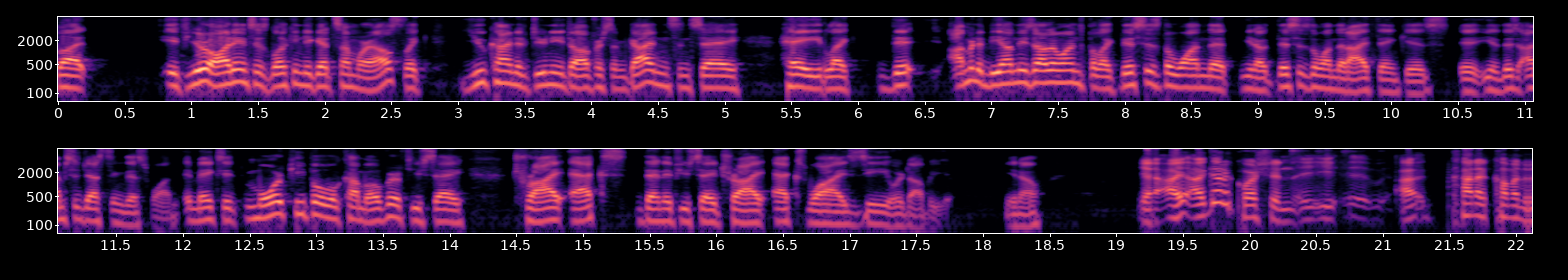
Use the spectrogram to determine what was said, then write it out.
but if your audience is looking to get somewhere else, like you kind of do need to offer some guidance and say, hey, like th- I'm going to be on these other ones, but like this is the one that you know this is the one that I think is you know this I'm suggesting this one. It makes it more people will come over if you say try X than if you say try X Y Z or W. You know. Yeah, I, I got a question. I kind of coming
